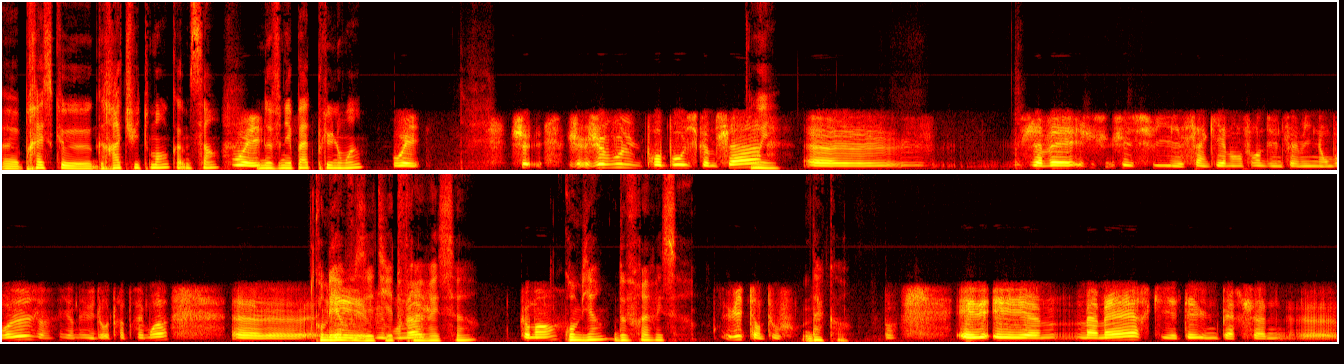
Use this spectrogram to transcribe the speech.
euh, presque gratuitement comme ça ne venez pas de plus loin? Oui. Je, je, vous le propose comme ça. Oui. Euh, j'avais, je suis le cinquième enfant d'une famille nombreuse. Il y en a eu d'autres après moi. Combien vous étiez de frères et sœurs? Comment? Combien de frères et sœurs? Huit en tout. D'accord. Et, et euh, ma mère, qui était une personne euh,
